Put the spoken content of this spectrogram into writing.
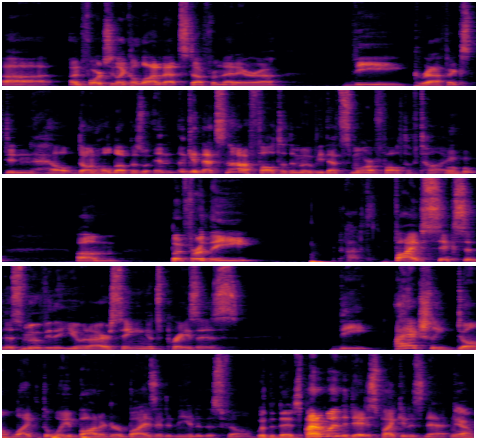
Uh, unfortunately, like a lot of that stuff from that era, the graphics didn't help, don't hold up as well. And again, that's not a fault of the movie. That's more a fault of time. Um, but for the uh, five, six of this movie that you and I are singing its praises, the I actually don't like the way Boddicker buys it in the end of this film. With the data spike. I don't mind the data spike in his neck. Yeah.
